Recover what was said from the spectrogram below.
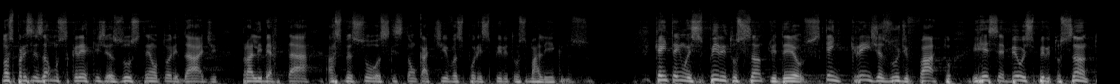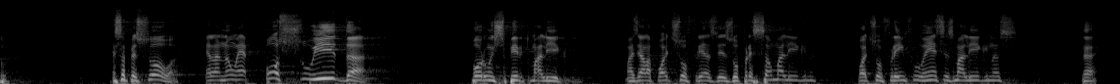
Nós precisamos crer que Jesus tem autoridade para libertar as pessoas que estão cativas por espíritos malignos. Quem tem o Espírito Santo de Deus, quem crê em Jesus de fato e recebeu o Espírito Santo, essa pessoa, ela não é possuída por um espírito maligno, mas ela pode sofrer às vezes opressão maligna, pode sofrer influências malignas né?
